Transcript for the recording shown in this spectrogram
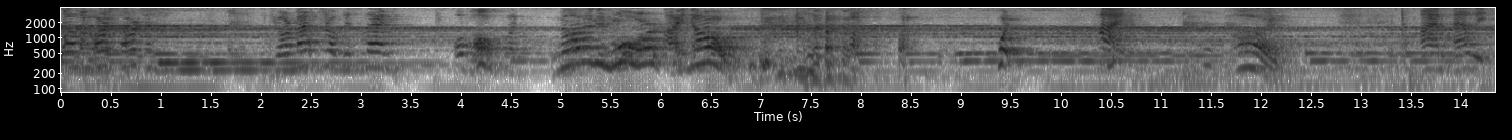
Well, you are sergeant. You are master of this land of hope. And Not anymore. I know. What? Hi, Hi. I am Alice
